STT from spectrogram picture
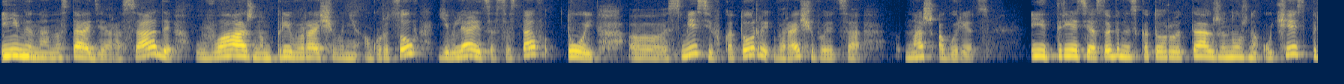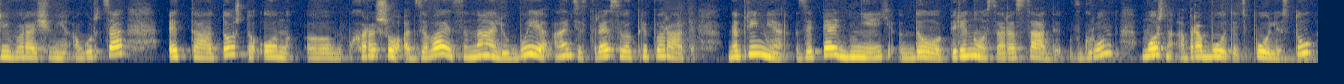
Именно на стадии рассады важным при выращивании огурцов является состав той э, смеси, в которой выращивается наш огурец. И третья особенность, которую также нужно учесть при выращивании огурца, это то, что он э, хорошо отзывается на любые антистрессовые препараты. Например, за 5 дней до переноса рассады в грунт можно обработать по листу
